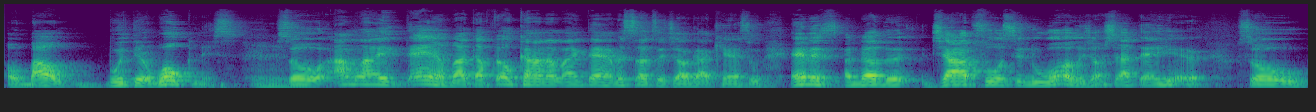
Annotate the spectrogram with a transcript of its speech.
about with their wokeness. Mm-hmm. So I'm like, damn, like I felt kind of like, damn, it sucks that y'all got canceled. And it's another job source in New Orleans. Y'all shot that here. So,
